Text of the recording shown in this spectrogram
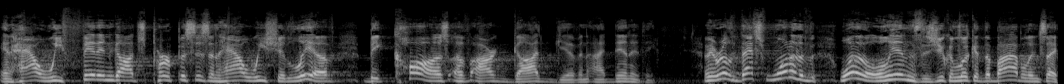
and how we fit in God's purposes and how we should live because of our God given identity. I mean, really, that's one of the one of the lenses you can look at the Bible and say,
